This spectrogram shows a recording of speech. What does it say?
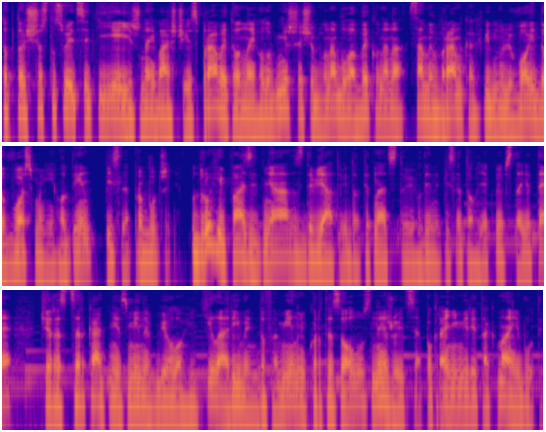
Тобто, що стосується тієї ж найважчої справи, то найголовніше, щоб вона була виконана саме в рамках від нульової до восьмої годин після пробудження. У другій фазі дня з 9 до 15 години після того, як ви встаєте, через циркадні зміни в біології тіла рівень дофаміну і кортизолу знижується. По крайній мірі так має бути,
